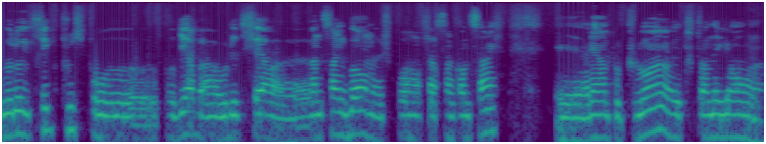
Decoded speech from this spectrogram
vélo électrique plus pour, pour dire, bah, au lieu de faire 25 euh, bornes, je pourrais en faire 55 et aller un peu plus loin, euh, tout en ayant, mm.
